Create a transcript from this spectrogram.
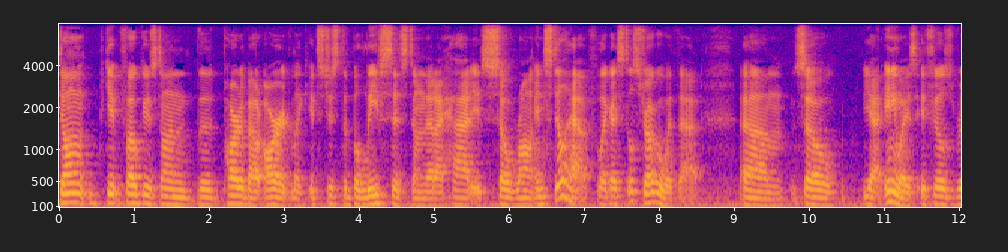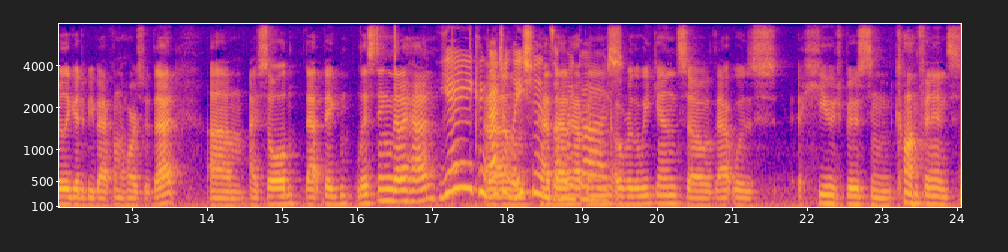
don't get focused on the part about art. Like it's just the belief system that I had is so wrong and still have. Like I still struggle with that. Um, so yeah. Anyways, it feels really good to be back on the horse with that. Um, I sold that big listing that I had. Yay! Congratulations! Um, had that oh my happen gosh. over the weekend, so that was a huge boost in confidence,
